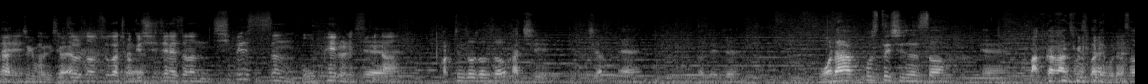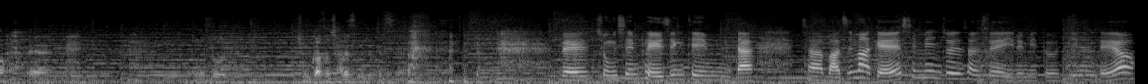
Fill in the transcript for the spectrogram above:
네, 지금 박진솔 보니까요. 선수가 정규 네. 시즌에서는 11승 5패를 했습니다. 예, 박진솔 선수와 같이 있죠. 예. 그런데 이제 워낙 포스트 시즌 서 예, 막강한 선수가 돼버려서 예, 네. 오늘 또 중국 가서 잘했으면 좋겠어요. 네, 중심 베이징 팀입니다. 자, 마지막에 신민준 선수의 이름이 또 띄는데요.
